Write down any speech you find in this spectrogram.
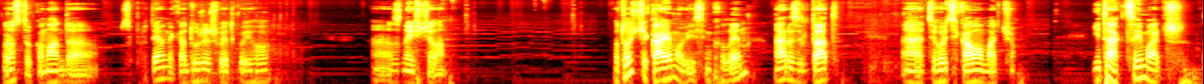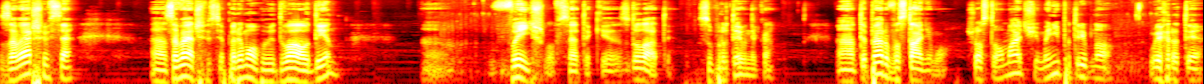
Просто команда супротивника дуже швидко його е, знищила. Отож, чекаємо 8 хвилин на результат е, цього цікавого матчу. І так, цей матч завершився. Е, завершився перемогою 2-1. Е, вийшло все-таки здолати супротивника. Тепер в останньому шостому матчі мені потрібно виграти.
